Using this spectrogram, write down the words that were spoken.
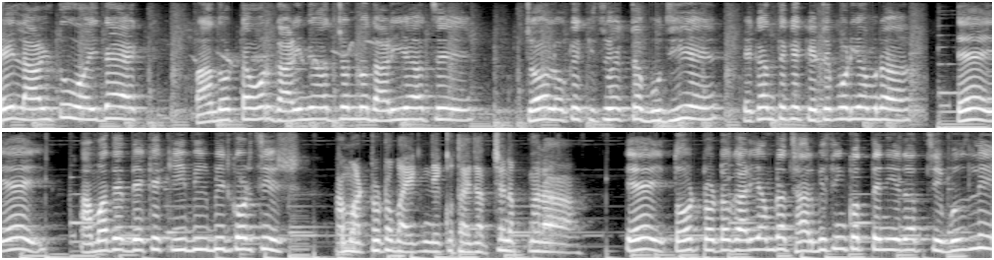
এই লালটু, ওই দেখ, বানরটা ওর গাড়ি নেওয়ার জন্য দাঁড়িয়ে আছে। চল ওকে কিছু একটা বুঝিয়ে এখান থেকে কেটে পড়ি আমরা। এই এই আমাদের দেখে কি বিড়বিড় করছিস? আমার টোটো বাইক নিয়ে কোথায় যাচ্ছেন আপনারা? এই তোর টোটো গাড়ি আমরা সার্ভিসিং করতে নিয়ে যাচ্ছি বুঝলি?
